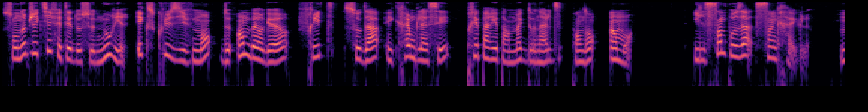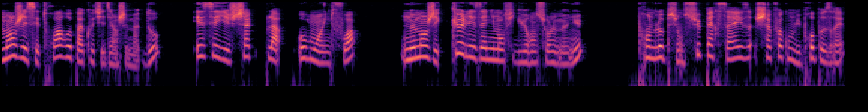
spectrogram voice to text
Son objectif était de se nourrir exclusivement de hamburgers, frites, soda et crème glacée préparés par McDonald's pendant un mois. Il s'imposa cinq règles. Manger ses trois repas quotidiens chez McDo, essayer chaque plat au moins une fois, ne manger que les aliments figurant sur le menu, prendre l'option super size chaque fois qu'on lui proposerait,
